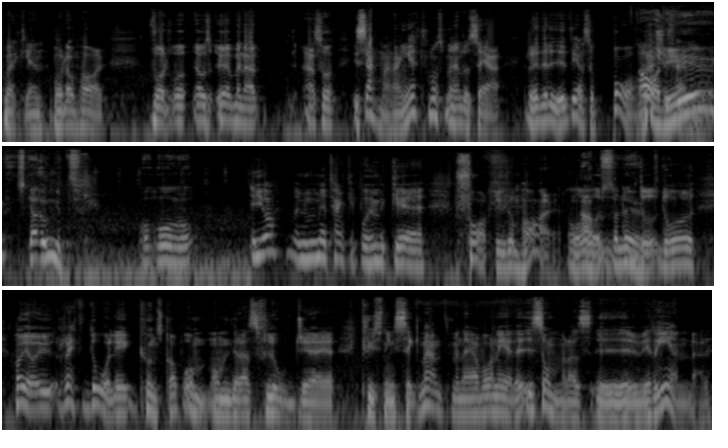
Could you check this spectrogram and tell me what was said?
Verkligen. Vad de har. Vad, vad, alltså, jag menar, alltså, I sammanhanget måste man ändå säga. Rederiet är alltså bara Ja, det 25 är ganska ungt. Och, och, Ja, med tanke på hur mycket fartyg de har. Och Absolut. Då, då har jag ju rätt dålig kunskap om, om deras flodkryssningssegment. Men när jag var nere i somras i Viren där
